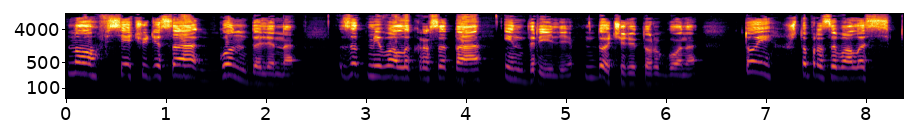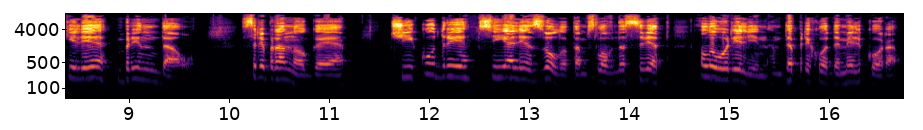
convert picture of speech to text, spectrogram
Но все чудеса Гондолина – затмевала красота Индрили, дочери Тургона, той, что прозывалась Келе Бриндал, среброногая, чьи кудри сияли золотом, словно свет лаурелин до прихода Мелькора.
